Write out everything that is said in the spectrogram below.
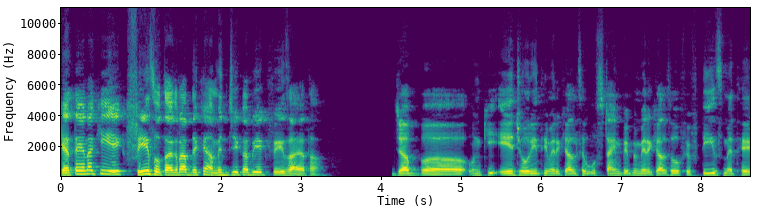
कहते हैं ना कि एक फ़ेज़ होता है। अगर आप देखें अमित जी का भी एक फ़ेज़ आया था। जब उनकी एज हो रही थी मेरे ख्याल से, उस टाइम पे भी मेरे ख्याल से वो फिफ्टीज में थे,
